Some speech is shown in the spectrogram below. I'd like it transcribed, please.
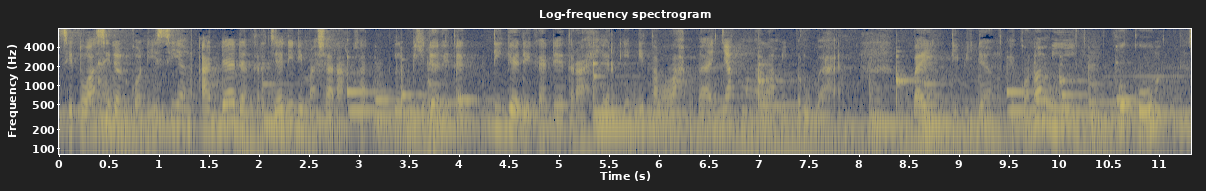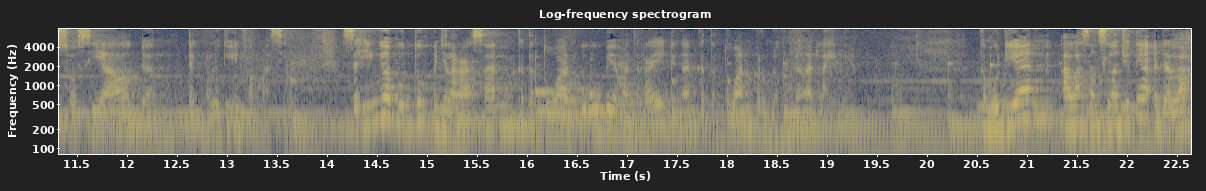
situasi dan kondisi yang ada dan terjadi di masyarakat lebih dari tiga dekade terakhir ini telah banyak mengalami perubahan, baik di bidang ekonomi, hukum, sosial, dan teknologi informasi, sehingga butuh penyelarasan ketentuan UU Bea Materai dengan ketentuan perundang-undangan lainnya. Kemudian alasan selanjutnya adalah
